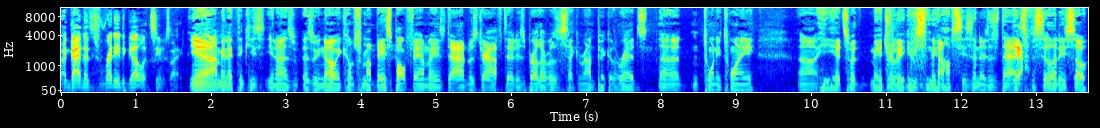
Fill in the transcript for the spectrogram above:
a guy that's ready to go. It seems like. Yeah, I mean, I think he's you know as as we know, he comes from a baseball family. His dad was drafted. His brother was a second round pick of the Reds uh, in 2020. Uh, he hits with major leaguers in the offseason at his dad's yeah. facility, so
